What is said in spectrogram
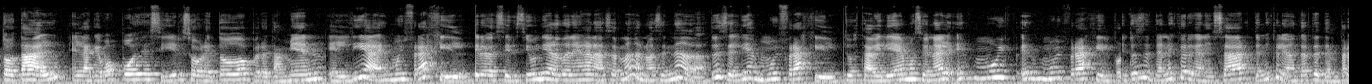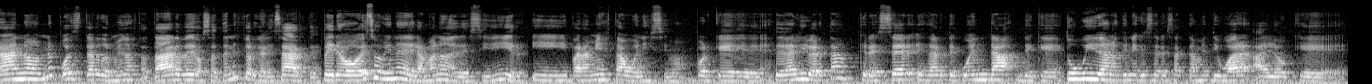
total en la que vos podés decidir sobre todo, pero también el día es muy frágil. Quiero decir, si un día no tenés ganas de hacer nada, no haces nada. Entonces el día es muy frágil. Tu estabilidad emocional es muy, es muy frágil. Entonces tenés que organizar, tenés que levantarte temprano, no puedes estar durmiendo hasta tarde, o sea, tenés que organizarte. Pero eso viene de la mano de decidir y para mí está buenísimo porque te da libertad. Crecer es darte cuenta de que tu vida no tiene que ser exactamente igual a lo que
